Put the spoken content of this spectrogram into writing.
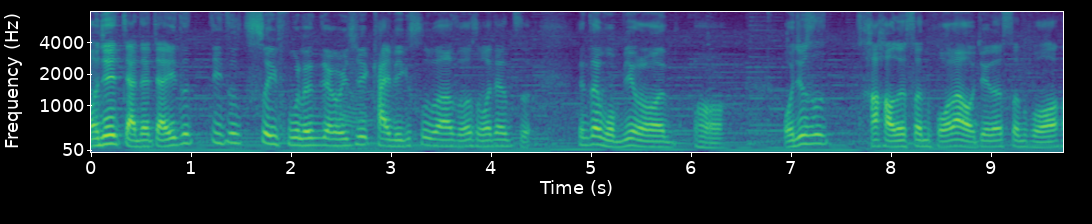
我就讲讲讲，一直一直说服人家回去开民宿啊，什么什么这样子。现在我没有了哦，我就是好好的生活了。我觉得生活。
